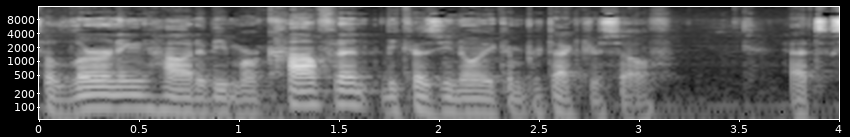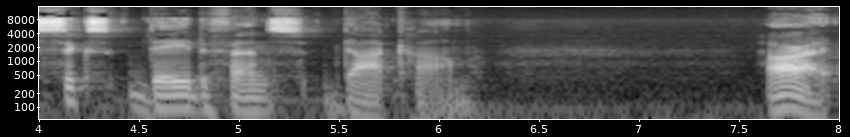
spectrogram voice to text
to learning how to be more confident because you know you can protect yourself. That's sixdaydefense.com. All right.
